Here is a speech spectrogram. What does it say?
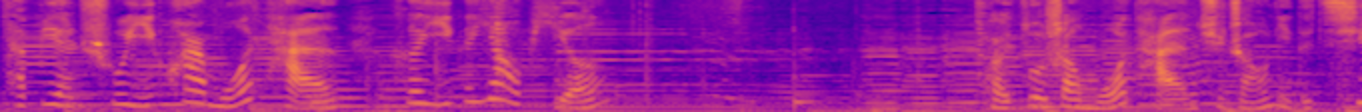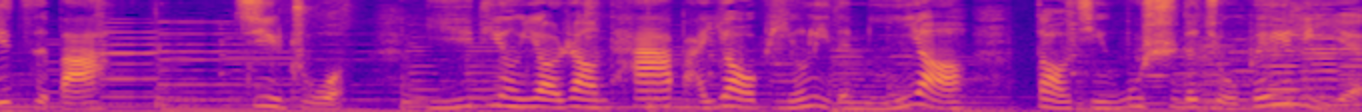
他变出一块魔毯和一个药瓶。快坐上魔毯去找你的妻子吧，记住，一定要让他把药瓶里的迷药倒进巫师的酒杯里。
